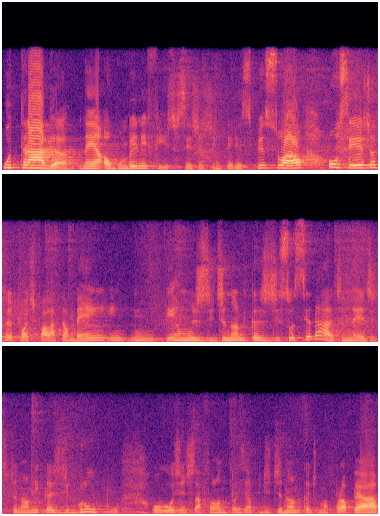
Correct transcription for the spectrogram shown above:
o traga né, algum benefício, seja de interesse pessoal, ou seja, você pode falar também em, em termos de dinâmicas de sociedade, né, de dinâmicas de grupo, ou a gente está falando, por exemplo, de dinâmica de uma própria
